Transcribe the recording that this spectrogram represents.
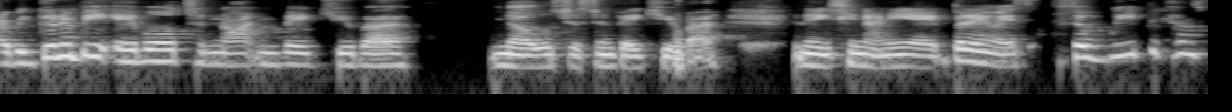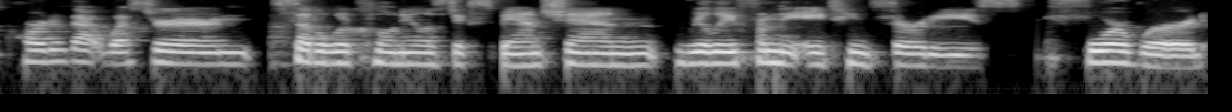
are we going to be able to not invade Cuba? no, let's just invade Cuba in 1898. But, anyways, so wheat becomes part of that Western settler colonialist expansion really from the 1830s forward.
